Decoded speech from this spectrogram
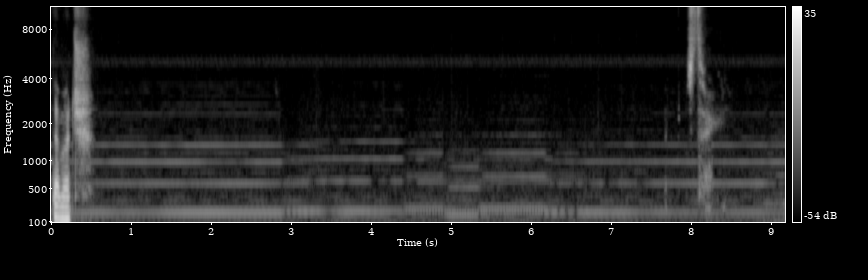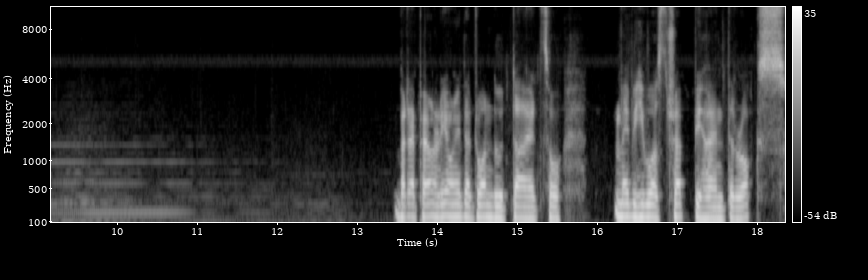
damage. But apparently only that one dude died, so maybe he was trapped behind the rocks.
